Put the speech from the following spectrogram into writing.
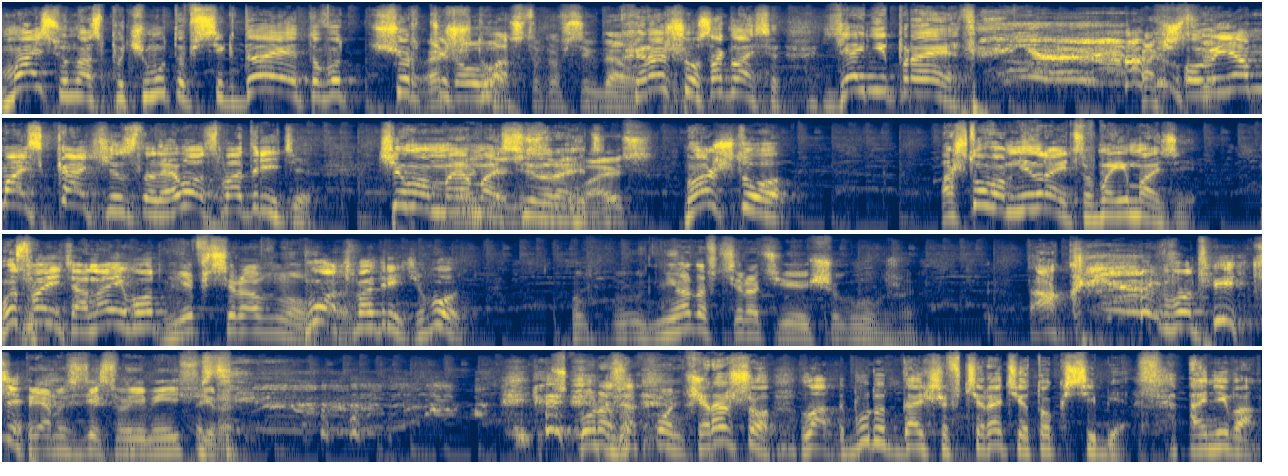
мазь у нас почему-то всегда это вот черти Это что. у вас только всегда вот. Хорошо, согласен. Я не про это. Качество. У меня мазь качественная. Вот, смотрите. Чем вам моя Ну, мазь не не нравится? сомневаюсь. Ну, а что? А что вам не нравится в моей мази? Вот, смотрите, она и вот... Мне все равно. Вот, да. смотрите, вот. Не надо втирать ее еще глубже. А, вот видите. Прямо здесь во время эфира. Скоро закончим. Хорошо, ладно, будут дальше втирать ее только себе, а не вам.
